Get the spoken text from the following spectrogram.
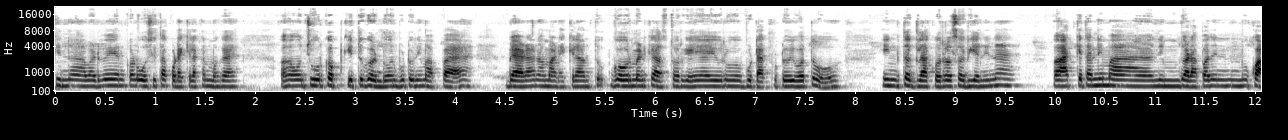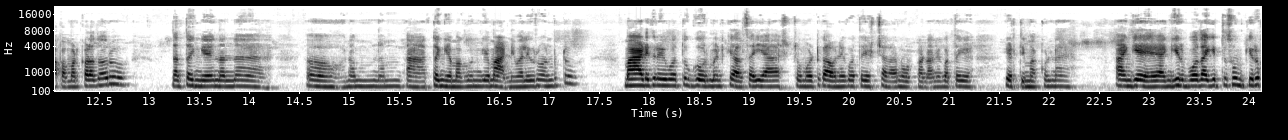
ಚಿನ್ನ ಒಡವೆ ಅನ್ಕೊಂಡು ಓಸಿತಾ ಕೊಡಕ್ಕಿಲ್ಲ ಕಣ್ ಮಗ. ಒಂಚೂರು ಕಪ್ ಕಿತ್ತು ಗಂಡು ಅಂದ್ಬಿಟ್ಟು ನಿಮ್ಮ ಅಪ್ಪ ಬೇಡ ನಾ ಮಾಡೋಕ್ಕಿಲ್ಲ ಅಂತು ಗೌರ್ಮೆಂಟ್ ಕೆಲಸದವ್ರಿಗೆ ಇವರು ಬಿಟ್ಟಾಕ್ಬಿಟ್ಟು ಇವತ್ತು ಹಿಂಗೆ ತಗ್ಲಾಕೋರ ಸರಿಯ ನೀನು? ತಾನು ನಿಮ್ಮ ನಿಮ್ಮ ದೊಡ್ಡಪ್ಪ ನಿನ್ನ ಕೋಪ ಮಾಡ್ಕೊಳ್ಳೋದವರು ನನ್ನ ತಂಗಿ, ನನ್ನ ನಮ್ಮ ನಮ್ಮ ತಂಗಿ ಮಗನಿಗೆ ಮಾಡಿವಲ್ಲ ಇವರು ಅಂದ್ಬಿಟ್ಟು ಮಾಡಿದರೆ ಇವತ್ತು ಗೌರ್ಮೆಂಟ್ ಕೆಲಸ ಅಷ್ಟು ಮಟ್ಟಿಗೆ ಅವನೇ ಗೊತ್ತಾ ಎಷ್ಟು ಚೆನ್ನಾಗಿ ನೋಡ್ಕೊಂಡು ಅವನೇ ಗೊತ್ತಾ ಎರ್ತಿ ಮಕ್ಕಳನ್ನ? ಹಂಗೆ ಹಂಗಿರ್ಬೋದಾಗಿತ್ತು ಸುಮ್ಕಿರು.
